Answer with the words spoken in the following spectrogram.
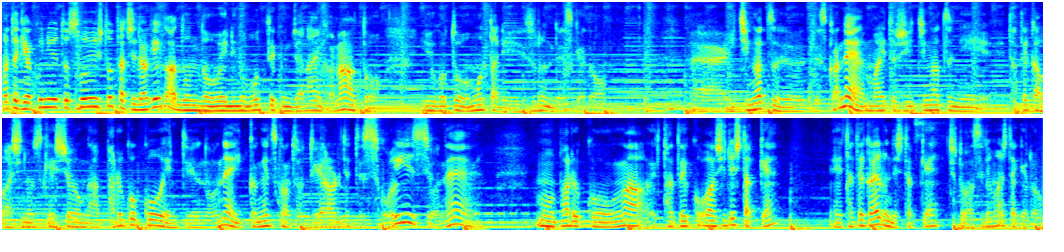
また逆に言うとそういう人たちだけがどんどん上に登っていくんじゃないかなということを思ったりするんですけど、1月ですかね。毎年1月に立川志の輔師匠がパルコ公演っていうのをね1ヶ月間ずっとやられててすごいですよね。もうパルコが立て壊しでしたっけ？えー、建て替えるんでしたっけ？ちょっと忘れましたけど、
